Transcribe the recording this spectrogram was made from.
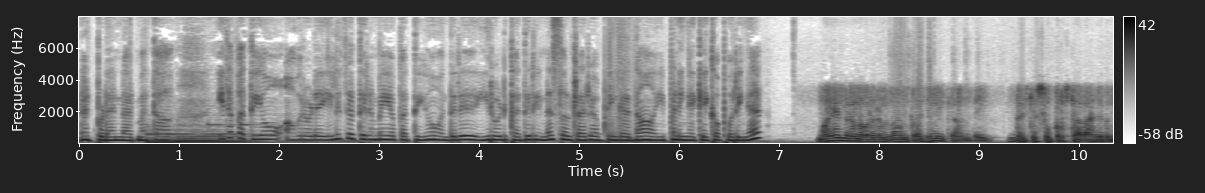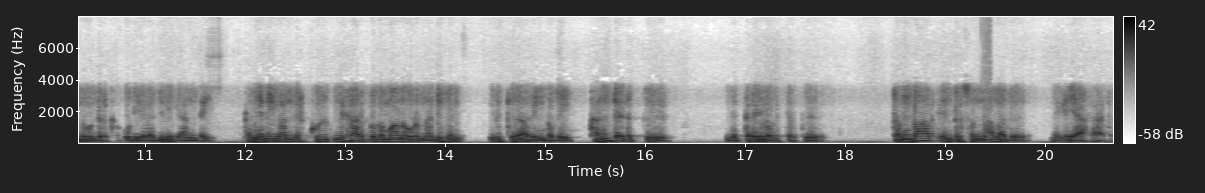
நட்புடன் நர்மதா. இதை பத்தியும் அவரோட எழுத்து திறமைய பத்தியும் வந்துட்டு ஈரோடு கதிர் என்ன சொல்றாரு அப்படிங்கறதான் இப்ப நீங்க கேட்க போறீங்க. மகேந்திரன் அவர்கள் தான் ரஜினிகாந்தை இன்றைக்கு சூப்பர் ஸ்டாராக இருந்து கொண்டிருக்கக்கூடிய ரஜினிகாந்தை. ரஜினிகாந்திற்குள் மிக அற்புதமான ஒரு நடிகன் இருக்கிறார் என்பதை கண்டெடுத்து இந்த திரையுலகத்திற்கு தந்தார் என்று சொன்னால் அது மிகையாகாது.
